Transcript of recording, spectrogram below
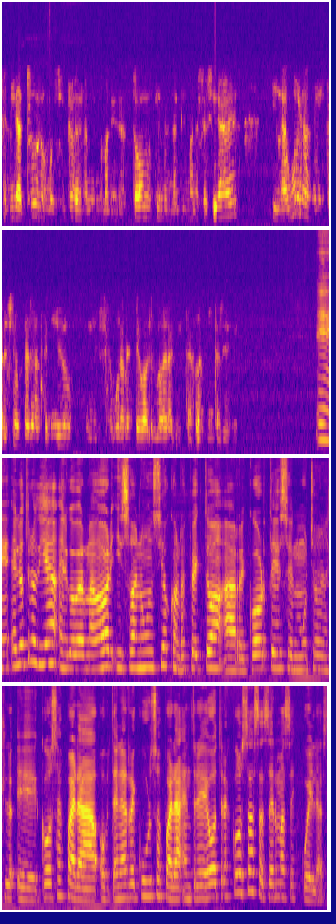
se mira a todos los municipios de la misma manera, todos tienen las mismas necesidades y la buena administración que han tenido eh, seguramente va a ayudar a que esta herramienta llegue. Eh, el otro día el gobernador hizo anuncios con respecto a recortes en muchas eh, cosas para obtener recursos para, entre otras cosas, hacer más escuelas.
